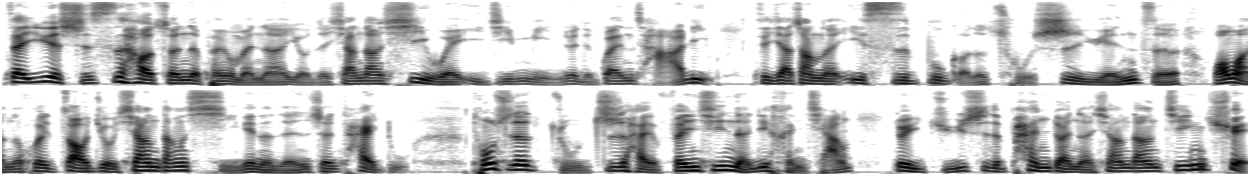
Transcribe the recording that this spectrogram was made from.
在一月十四号生的朋友们呢，有着相当细微以及敏锐的观察力，再加上呢一丝不苟的处事原则，往往呢会造就相当洗练的人生态度。同时呢，组织还有分析能力很强，对局势的判断呢相当精确，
